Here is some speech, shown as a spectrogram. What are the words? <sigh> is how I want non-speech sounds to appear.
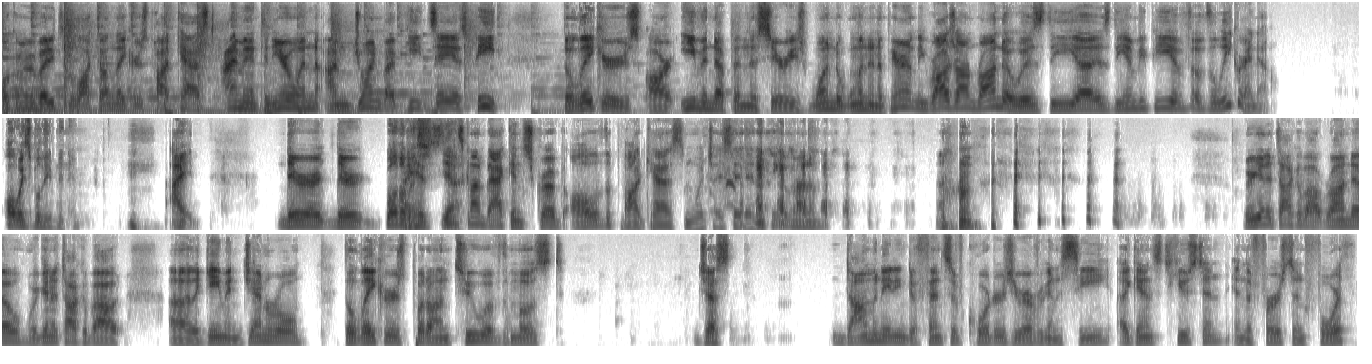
Welcome, everybody, to the Locked On Lakers podcast. I'm Anthony Irwin. I'm joined by Pete Zayas. Pete, the Lakers are evened up in this series, one to one, and apparently Rajon Rondo is the uh, is the MVP of, of the league right now. Always believed in him. I there are there. Well, I have since yeah. gone back and scrubbed all of the podcasts in which I said anything about him. Um, <laughs> we're going to talk about Rondo. We're going to talk about uh, the game in general. The Lakers put on two of the most just dominating defensive quarters you're ever going to see against Houston in the first and fourth.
